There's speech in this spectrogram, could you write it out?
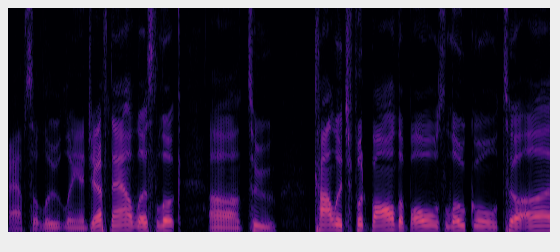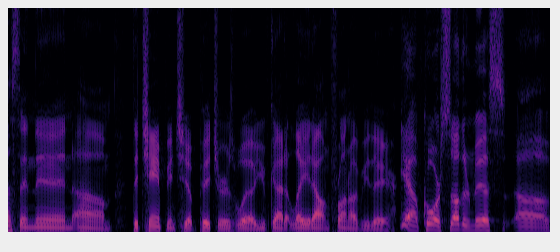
Absolutely. And Jeff, now let's look uh, to college football, the bowls local to us, and then um, the championship picture as well. You've got it laid out in front of you there. Yeah, of course, Southern Miss. Uh,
